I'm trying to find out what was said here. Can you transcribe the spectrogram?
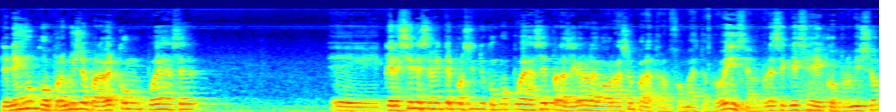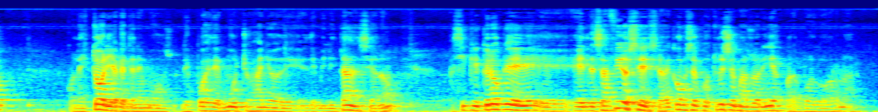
tenés un compromiso para ver cómo puedes hacer eh, crecer ese 20% y cómo puedes hacer para llegar a la gobernación para transformar esta provincia. Me parece que ese es el compromiso con la historia que tenemos después de muchos años de, de militancia, ¿no? Así que creo que eh, el desafío es ese, cómo se construyen mayorías para poder gobernar.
